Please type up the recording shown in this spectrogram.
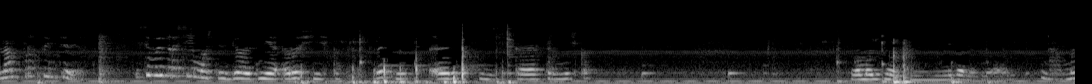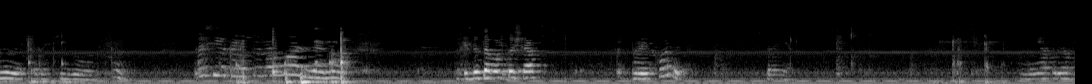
Нам просто интересно. Если вы из России, можете сделать мне российская, россий- российская страничка. Но мы их не, не делать. Да, мы Россию. ну, Россия, конечно, нормальная, но Из-за того, что сейчас происходит в стране. У меня прям...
